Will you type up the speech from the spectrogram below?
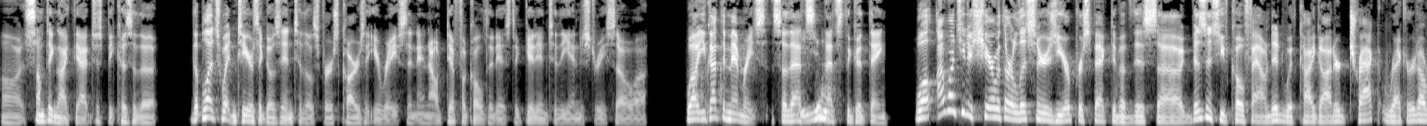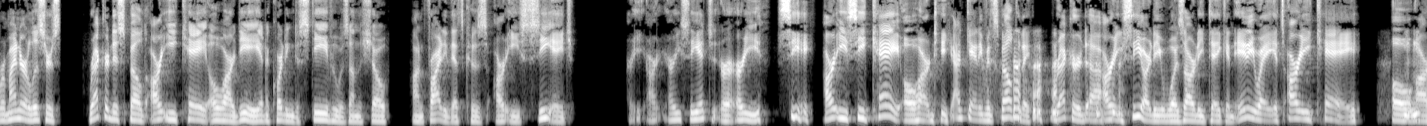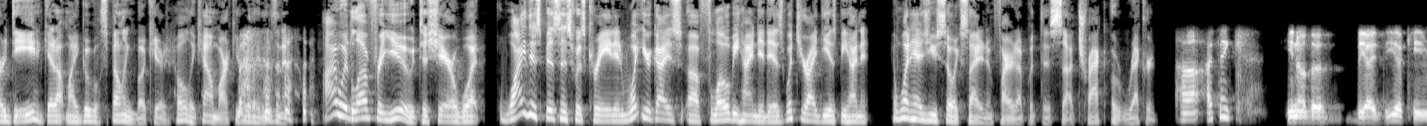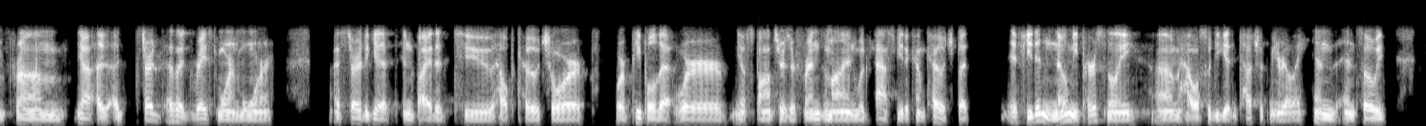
uh, something like that, just because of the the blood, sweat, and tears that goes into those first cars that you race, and, and how difficult it is to get into the industry. So, uh, well, you got the memories, so that's Yeah. that's the good thing. Well, I want you to share with our listeners your perspective of this uh, business you've co-founded with Kai Goddard, Track Rekord. I'll remind our listeners Record is spelled R E K O R D. And according to Steve, who was on the show on Friday, that's because R E C H, R E C H, or R E C R E C K O R D. I can't even spell today. Record, uh, R E C R D was already taken. Anyway, it's R E K O R D. Get out my Google spelling book here. Holy cow, Mark, you're really losing it. I would love for you to share what why this business was created, what your guys' uh, flow behind it is, what your ideas behind it, and what has you so excited and fired up with this uh, track a record. Uh, I think you know the the idea came from yeah. I, I started as I raced more and more. I started to get invited to help coach or or people that were you know sponsors or friends of mine would ask me to come coach. But if you didn't know me personally, um, how else would you get in touch with me really? And and so we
